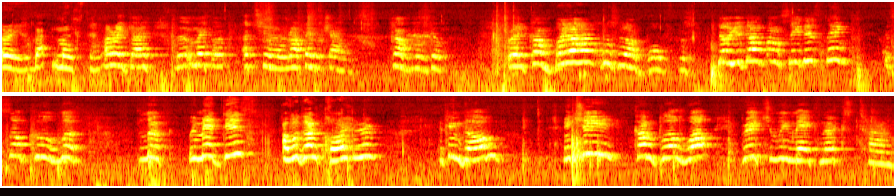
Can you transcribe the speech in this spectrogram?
all right, back next time. All right, guys, let's make a, a ch- rock paper challenge. Come, let's go. All right, come. But I have to see our both. Yo, you guys wanna see this thing? It's so cool. Look, look, we made this. Oh, we got a car here. You can go. Make sure you come below what bridge we make next time.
